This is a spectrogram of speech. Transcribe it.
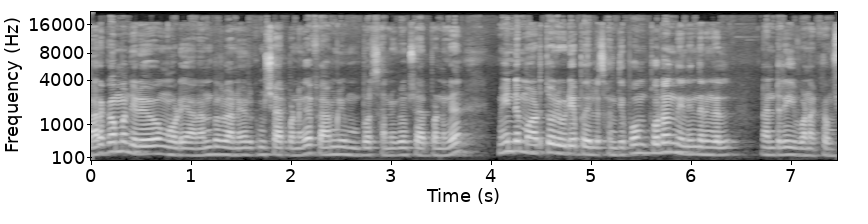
மறக்காமல் தெளிவாக உங்களுடைய நண்பர்கள் அனைவருக்கும் ஷேர் பண்ணுங்கள் ஃபேமிலி மெம்பர்ஸ் அனைவருக்கும் ஷேர் பண்ணுங்கள் மீண்டும் அடுத்த ஒரு வீடியோ பதிவில் சந்திப்போம். தொடர்ந்து இணைந்திருங்கள். நன்றி வணக்கம்.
